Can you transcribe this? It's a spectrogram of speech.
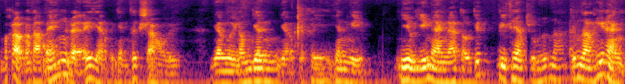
bắt đầu nó đã bén rễ vào cái nhận thức xã hội vào người nông dân vào các cái doanh nghiệp nhiều diễn đàn đã tổ chức đi theo xu hướng đó. Chúng ta thấy rằng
